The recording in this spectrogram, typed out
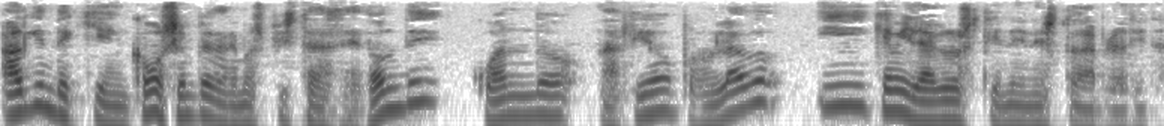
Alguien de quien, como siempre, daremos pistas de dónde, cuándo nació, por un lado, y qué milagros tiene en esto de la pelotita.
